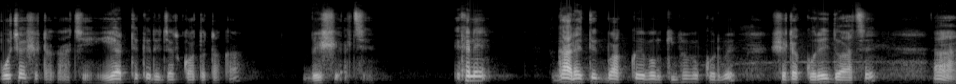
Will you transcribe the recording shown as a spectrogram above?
পঁচাশি টাকা আছে। হেয়ার থেকে রেজার কত টাকা বেশি আছে? এখানে গাণিতিক বাক্য এবং কীভাবে করবে সেটা করেই দেওয়া আছে। হ্যাঁ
